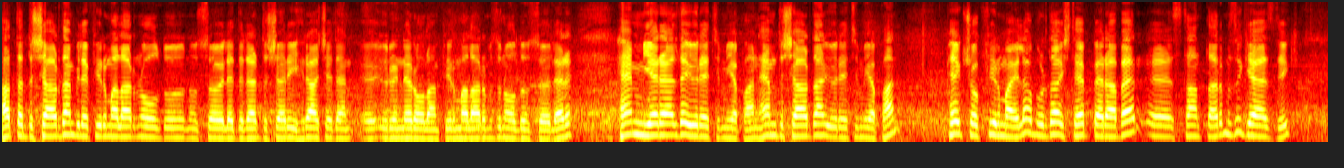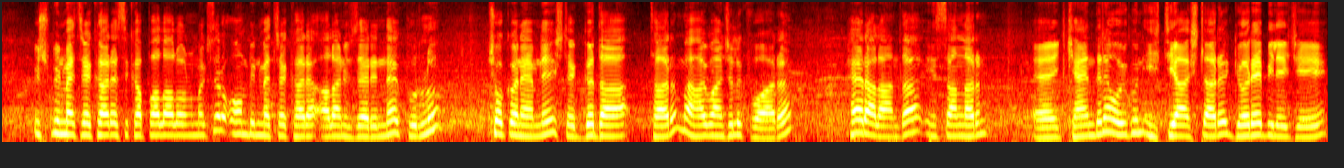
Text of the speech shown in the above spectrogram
hatta dışarıdan bile firmaların olduğunu söylediler. Dışarı ihraç eden e, ürünleri olan firmalarımızın olduğunu söyler. Hem yerelde üretim yapan hem dışarıdan üretim yapan pek çok firmayla burada işte hep beraber e, standlarımızı gezdik. 3000 metrekaresi kapalı alan olmak üzere 10.000 metrekare alan üzerinde kurulu çok önemli işte gıda, tarım ve hayvancılık fuarı. Her alanda insanların kendine uygun ihtiyaçları görebileceği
